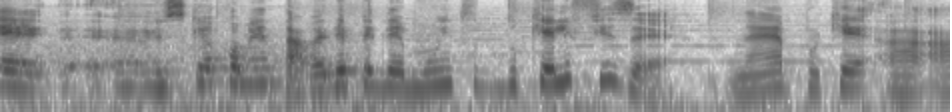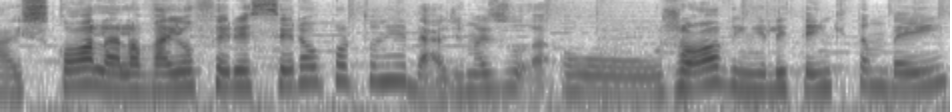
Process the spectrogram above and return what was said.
É, é, é isso que eu ia comentar, vai depender muito do que ele fizer né? Porque a, a, escola ela vai oferecer a oportunidade, mas o, o jovem ele tem que também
